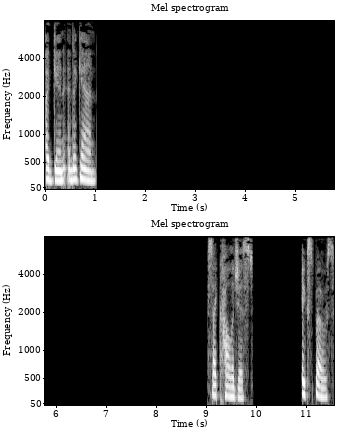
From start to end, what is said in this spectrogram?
again and again. Psychologist. Expose.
